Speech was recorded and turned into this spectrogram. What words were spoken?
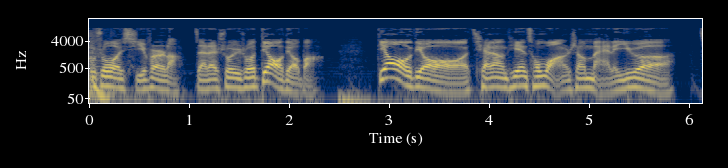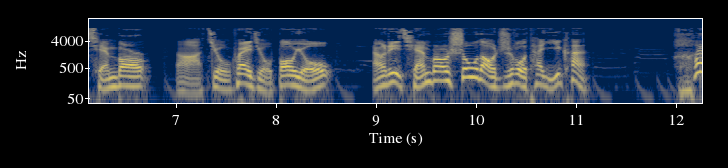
不说我媳妇儿了，再来说一说调调吧。调调前两天从网上买了一个钱包啊，九块九包邮。然后这钱包收到之后，他一看，嘿，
